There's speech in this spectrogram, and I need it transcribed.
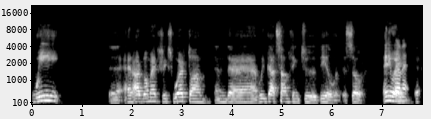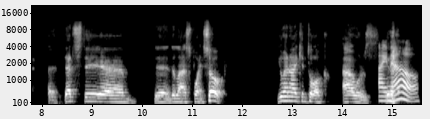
we uh, at Argometrics worked on, and uh, we've got something to deal with this. So anyway, that's the, um, the the last point. So you and I can talk hours. I know.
